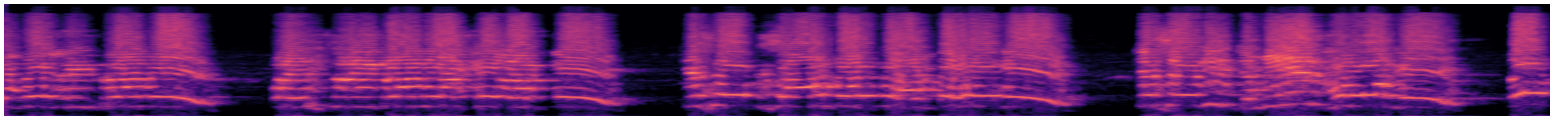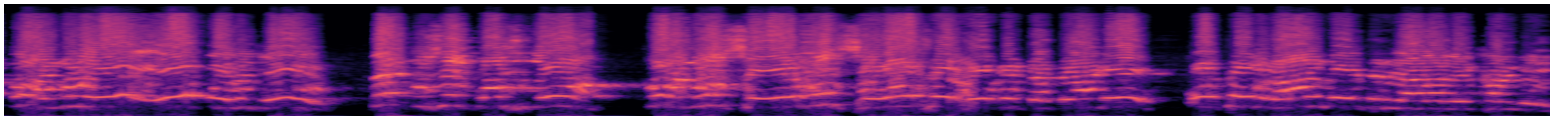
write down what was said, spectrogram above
ਆਪਦੇ ਲੀਡਰਾਂ ਦੇ ਪ੍ਰਿੰਸ ਲੀਡਰਾਂ ਦੇ ਅੱਖੇ ਲੱਗ ਕੇ ਕਿਸੇ ਕਿਸਾਨ ਦਾ ਘਰ ਢਾਹੋਗੇ ਕਿਸੇ ਦੀ ਜ਼ਮੀਨ ਖੋਵੋਗੇ, ਤਾਂ ਤੁਹਾਨੂੰ ਇਹ ਇਹ ਭੁੱਲ ਜਾਓ ਵੀ ਤੁਸੀਂ ਪੁੱਛ ਲਓ ਤੁਹਾਨੂੰ ਸ਼ੇਰ ਨੂੰ ਸਵਾ ਸਿਰ ਹੋ ਕੇ ਟੱਕਰਾਂਗੇ ਉੱਥੇ ਮੈਦਾਨ ਦੇ ਨਜ਼ਾਰਾ ਵੇਖਾਂਗੇ।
